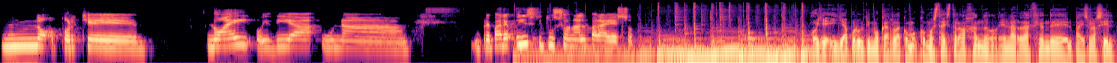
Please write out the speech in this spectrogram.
No, porque no hay hoy día una, un preparo institucional para eso. Oye, y ya por último, Carla, ¿cómo, ¿cómo, estáis trabajando en la redacción del País Brasil?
